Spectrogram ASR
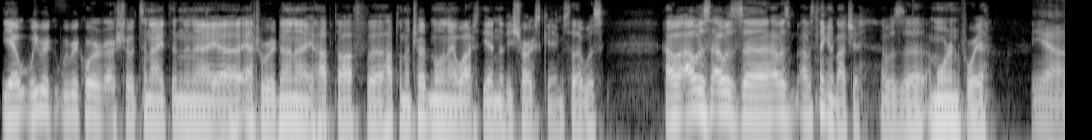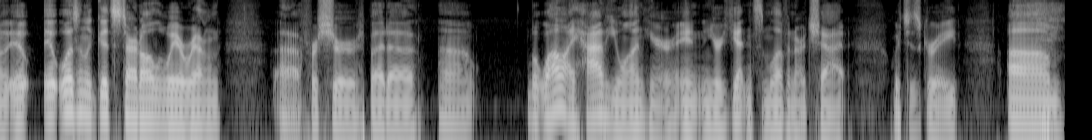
yeah, we re- we recorded our show tonight, and then I uh, after we were done, I hopped off, uh, hopped on the treadmill, and I watched the end of the Sharks game. So that was, I, I was I was uh, I was I was thinking about you. I was uh, a morning for you. Yeah, it it wasn't a good start all the way around, uh, for sure. But uh, uh, but while I have you on here and you're getting some love in our chat, which is great. Um,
